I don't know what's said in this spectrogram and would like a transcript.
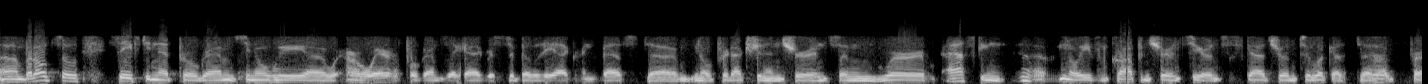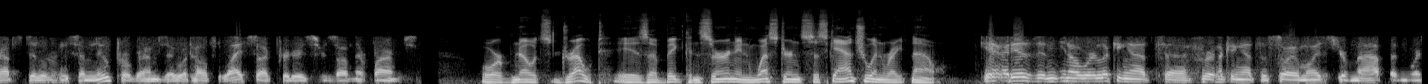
Um, but also safety net programs. You know, we uh, are aware of programs like Agri Stability, Agri Invest, um, you know, production insurance, and we're asking, uh, you know, even crop insurance here in Saskatchewan to look at uh, perhaps delivering some new programs that would help livestock producers on their farms. Orb notes drought is a big concern in western Saskatchewan right now. Yeah, it is, and you know we're looking at uh, we're looking at the soil moisture map, and we're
